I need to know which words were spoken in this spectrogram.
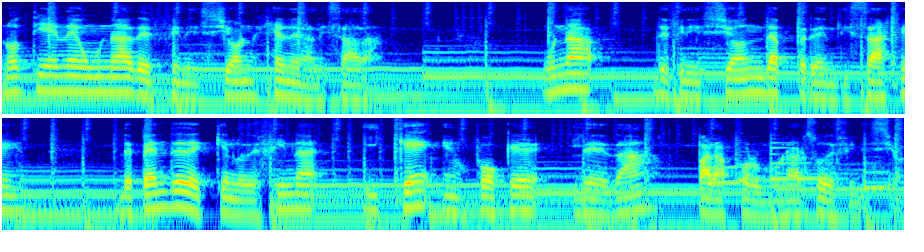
no tiene una definición generalizada. Una definición de aprendizaje depende de quien lo defina y qué enfoque le da para formular su definición.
